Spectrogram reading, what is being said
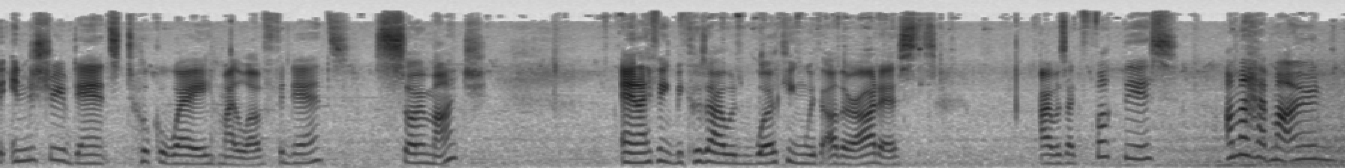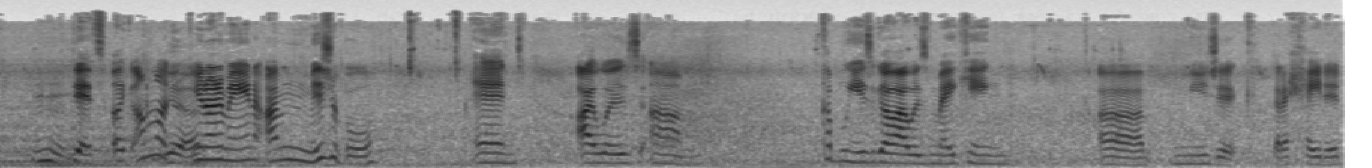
the industry of dance took away my love for dance so much. And I think because I was working with other artists, I was like, fuck this. I'm gonna have my own dance. Like, I'm not, Yeah. you know what I mean? I'm miserable. And I was, um, a couple years ago, I was making uh, music that I hated.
